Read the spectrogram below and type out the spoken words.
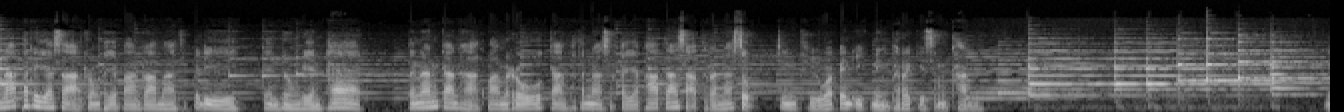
คณะแพทยศาสตร์โรงพยาบาลรามาธิบดีเป็นโรงเรียนแพทย์ ดังนั้นการหาความรู้การพัฒนาศักยภาพด้านสาธารณสุข จึงถือว่าเป็นอีกหนึ่งภารกิจสำคัญ ใน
